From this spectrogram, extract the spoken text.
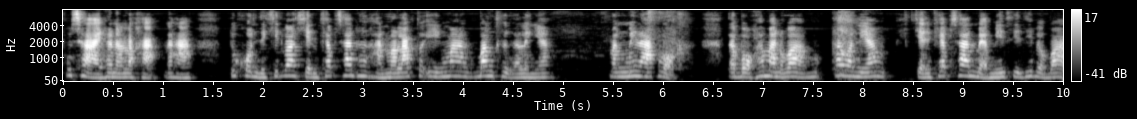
ผู้ชายเท่านั้นแหละค่ะนะคะ ทุกคนอย่าคิดว่าเขียนแคปชั่นเธอหันมารักตัวเองมากบ้างเถอะอะไรเงี้ย มันไม่รักหรอก แต่บอกให้มันว่า ถ้าวันนี้เขียนแคปชั่นแบบนี้สิที่แบบว่า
